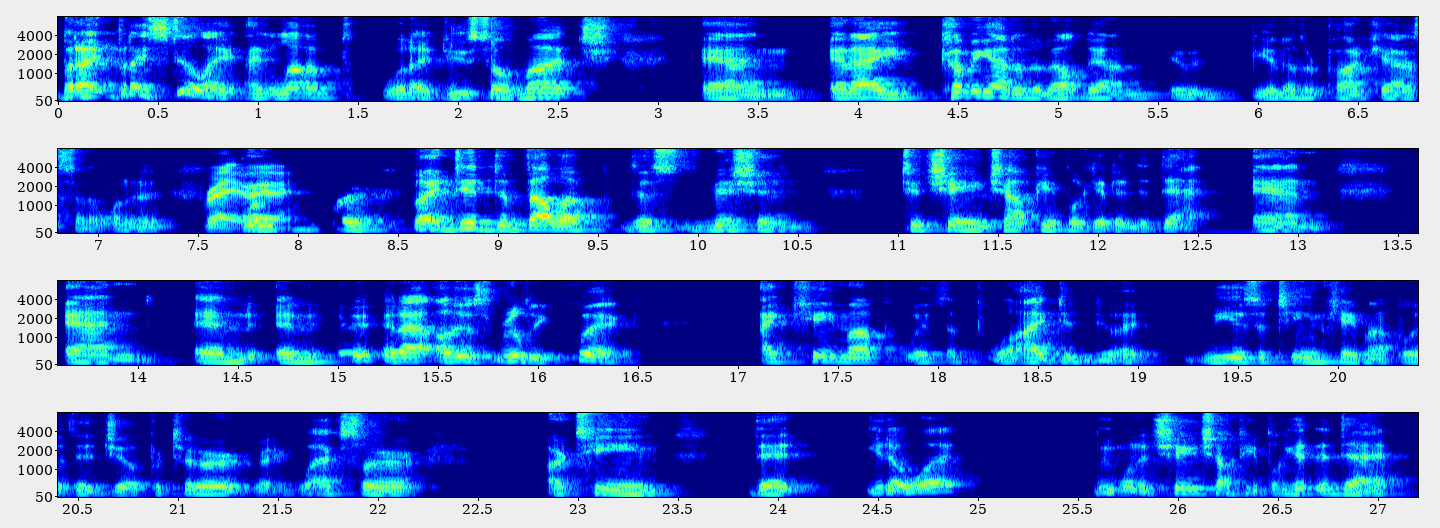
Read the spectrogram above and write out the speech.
but I but I still I, I loved what I do so much. And and I coming out of the meltdown, it would be another podcast. I don't want to Right, right. right. but I did develop this mission to change how people get into debt. And and and and and I'll just really quick. I came up with a well, I didn't do it. We as a team came up with it. Joe Pater, Greg Wexler, our team. That you know what, we want to change how people get into debt.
